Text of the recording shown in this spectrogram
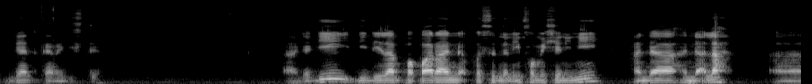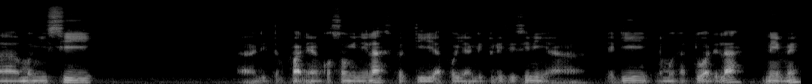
Kemudian tekan register. Uh, jadi di dalam paparan personal information ini anda hendaklah uh, mengisi uh, di tempat yang kosong inilah seperti apa yang ditulis di sini. Uh, jadi nombor satu adalah name eh.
